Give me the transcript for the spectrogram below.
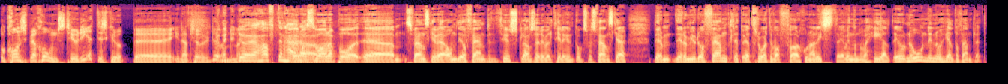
och konspirationsteoretisk grupp eh, in absurdum. Ja, du har haft den här... Jag bara svara på eh, svenska. Om det är offentligt i Tyskland så är det väl tillgängligt också för svenskar. Det de, det de gjorde offentligt, och jag tror att det var för journalister, jag vet inte om det var helt, jo, no, det är nog helt offentligt.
